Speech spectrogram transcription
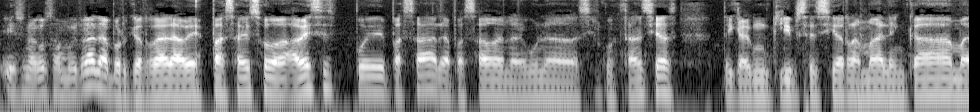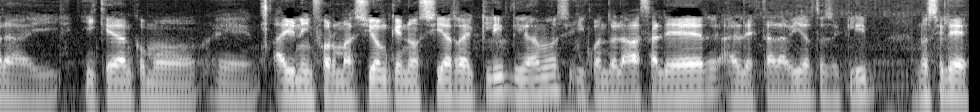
Es una cosa muy rara porque rara vez pasa eso. A veces puede pasar, ha pasado en algunas circunstancias, de que algún clip se cierra mal en cámara y, y quedan como. Eh, hay una información que no cierra el clip, digamos, y cuando la vas a leer, al estar abierto ese clip, no se lee.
